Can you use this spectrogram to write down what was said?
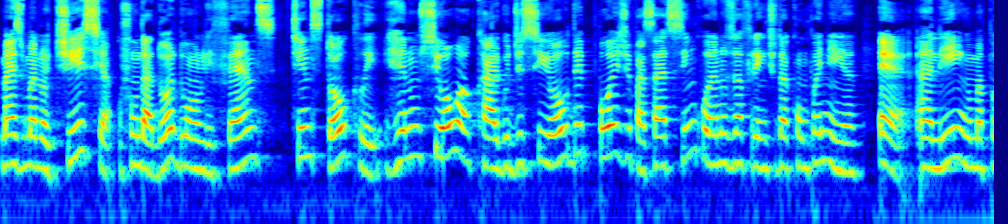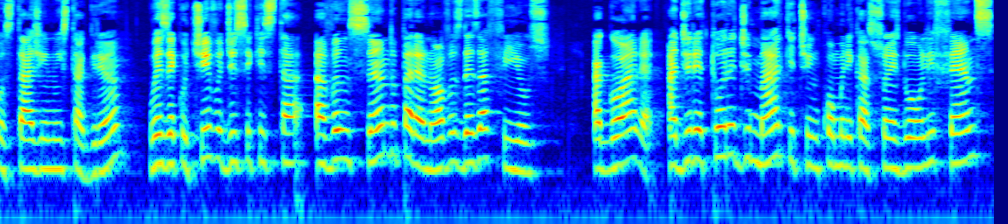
Mais uma notícia: o fundador do OnlyFans, Tim Stokely renunciou ao cargo de CEO depois de passar cinco anos à frente da companhia. É, ali em uma postagem no Instagram, o executivo disse que está avançando para novos desafios. Agora, a diretora de marketing e comunicações do OnlyFans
